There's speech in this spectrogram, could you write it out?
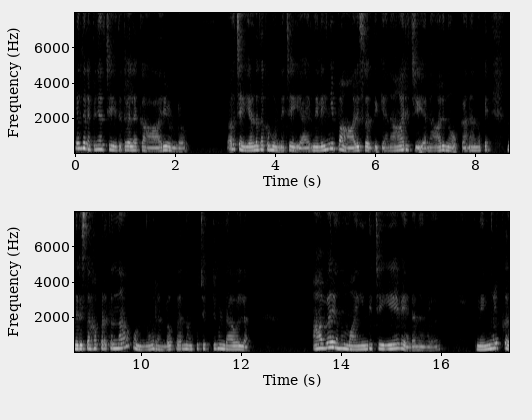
ഇപ്പം ഞാൻ ചെയ്തിട്ട് വല്ല കാര്യമുണ്ടോ? അത് ചെയ്യേണ്ടതൊക്കെ മുന്നേ ചെയ്യായിരുന്നില്ലേ? ഇനിയിപ്പോൾ ആര് ശ്രദ്ധിക്കാൻ ആര് ചെയ്യാൻ ആര് നോക്കാനെന്നൊക്കെ നിരുത്സാഹപ്പെടുത്തുന്ന ഒന്നോ രണ്ടോ പേർ നമുക്ക് ചുറ്റും ഉണ്ടാവുമല്ലോ. അവരെ ഒന്ന് മൈൻഡ് ചെയ്യേ വേണ്ട നിങ്ങൾ നിങ്ങൾക്ക്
